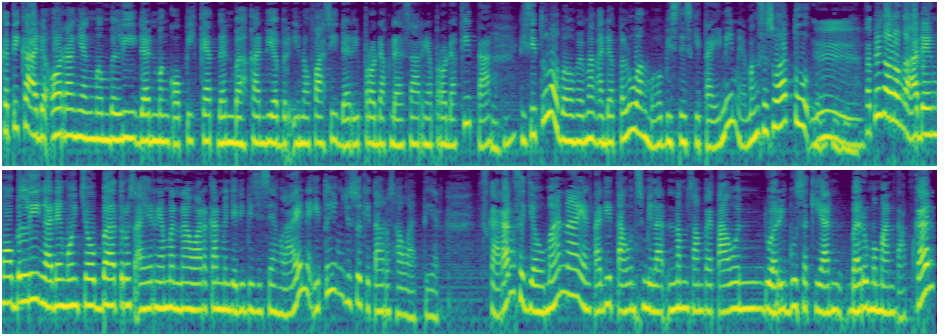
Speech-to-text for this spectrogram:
ketika ada orang yang membeli dan mengcopycat dan bahkan dia berinovasi dari produk dasarnya produk kita, mm-hmm. di situlah bahwa memang ada peluang bahwa bisnis kita ini memang sesuatu. Gitu. Mm. Tapi kalau nggak ada yang mau beli, nggak ada yang mau coba, terus akhirnya menawarkan menjadi bisnis yang lain, ya itu yang justru kita harus khawatir. Sekarang sejauh mana yang tadi tahun 96 sampai tahun 2000 sekian baru memantapkan,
